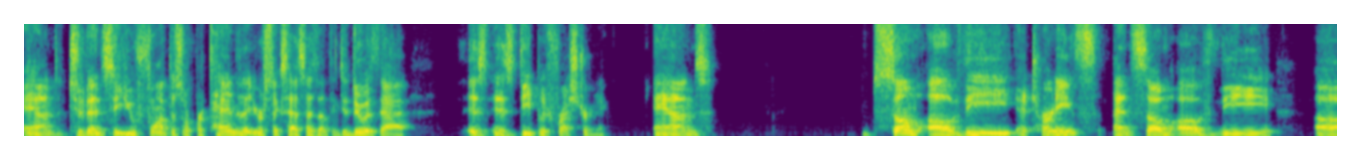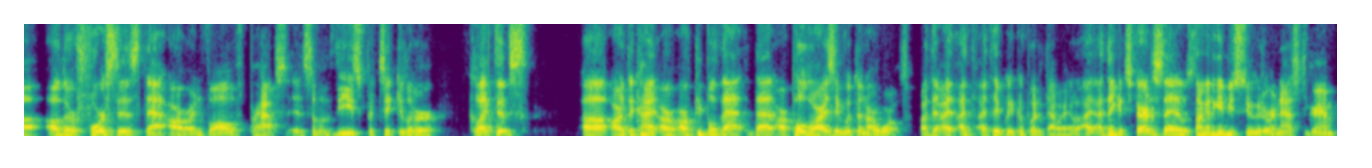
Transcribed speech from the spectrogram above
And to then see you flaunt this or pretend that your success has nothing to do with that is is deeply frustrating. And some of the attorneys and some of the uh, other forces that are involved, perhaps in some of these particular collectives, uh, are the kind are, are people that that are polarizing within our world. I, th- I, I think we can put it that way. I, I think it's fair to say it's not going to give you sued or an Instagram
